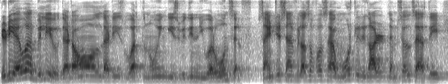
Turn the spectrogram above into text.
Did you ever believe that all that is worth knowing is within your own self? Scientists and philosophers have mostly regarded themselves as the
